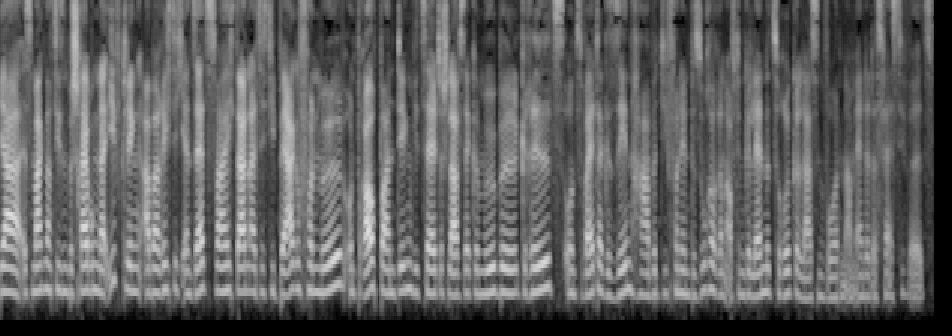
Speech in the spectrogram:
ja, es mag nach diesen Beschreibungen naiv klingen, aber richtig entsetzt war ich dann, als ich die Berge von Müll und brauchbaren Dingen wie Zelte, Schlafsäcke, Möbel, Grills und so weiter gesehen habe, die von den Besucherinnen auf dem Gelände zurückgelassen wurden am Ende des Festivals.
